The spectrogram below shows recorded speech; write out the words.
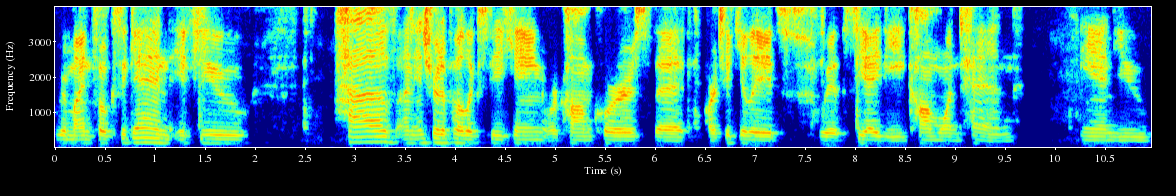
remind folks again, if you have an intro to public speaking or COM course that articulates with CID COM 110, and you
